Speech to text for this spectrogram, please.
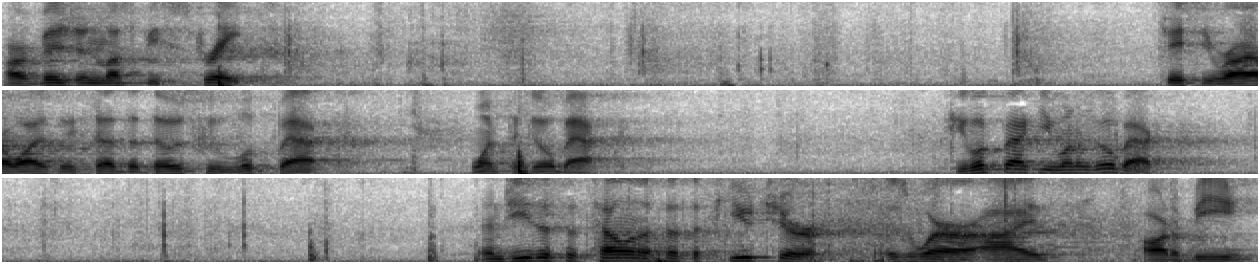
Our vision must be straight. J.C. Ryle wisely said that those who look back want to go back. If you look back, you want to go back. And Jesus is telling us that the future is where our eyes ought to be.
